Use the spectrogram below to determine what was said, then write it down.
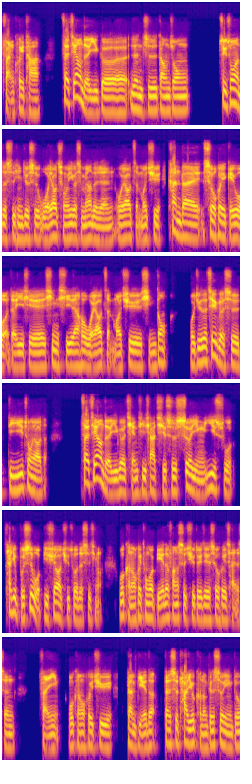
反馈它。在这样的一个认知当中，最重要的事情就是我要成为一个什么样的人，我要怎么去看待社会给我的一些信息，然后我要怎么去行动。我觉得这个是第一重要的，在这样的一个前提下，其实摄影艺术它就不是我必须要去做的事情了。我可能会通过别的方式去对这个社会产生反应，我可能会去干别的，但是它有可能跟摄影都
